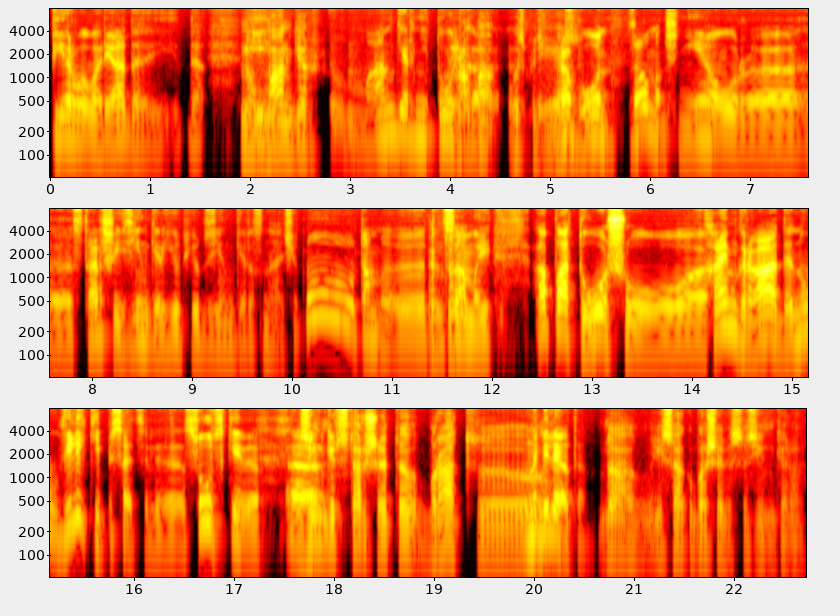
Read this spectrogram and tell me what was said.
первого ряда, да, Ну, И- Мангер. Мангер не только, Раба- Господи, э, я- Рабон, Залман Шнеур, э, э, старший Зингер, Ют Ют Зингер, значит, ну, там э, этот Это- самый Апатошу, Хаймграде, ну, великие писатели, Суцкивер, э, Зингер старший – это брат... э, Набелята, Да, Исаака Башевиса Зингера.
